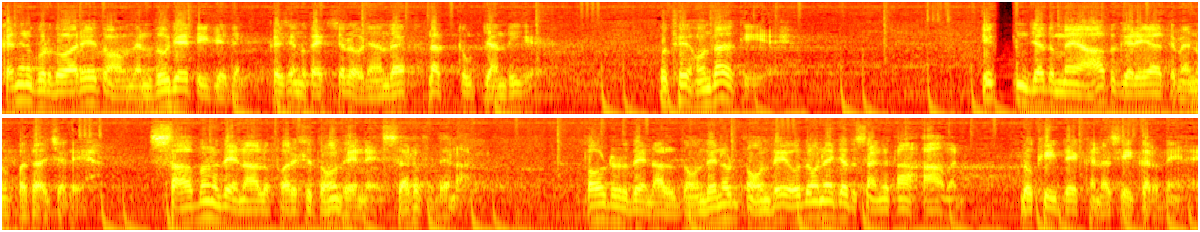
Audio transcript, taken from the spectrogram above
ਕਹਿੰਦੇ ਨੇ, ਗੁਰਦੁਆਰੇ ਤੋਂ ਆਉਂਦੇ ਨੇ, ਦੂਜੇ, ਤੀਜੇ ਦਿਨ ਕਿਸੇ ਨੂੰ ਫ੍ਰੈਕਚਰ ਹੋ ਜਾਂਦਾ, ਲੱਤ ਟੁੱਟ ਜਾਂਦੀ ਹੈ। ਉੱਥੇ ਹੁੰਦਾ ਕੀ ਹੈ? ਇੱਕ ਜਦ ਮੈਂ ਆਪ ਗਿਰਿਆ ਤੇ ਮੈਨੂੰ ਪਤਾ ਚੱਲਿਆ, ਸਾਬਣ ਦੇ ਨਾਲ ਫਰਸ਼ ਧੋਂਦੇ ਨੇ, ਸਰਫ ਦੇ ਨਾਲ। ਪਾਊਡਰ ਦੇ ਨਾਲ ਧੋਂਦੇ ਨੇ ਔਰ ਧੋਂਦੇ ਉਦੋਂ ਨੇ ਜਦ ਸੰਗਤਾਂ ਆਵਨ ਲੋਕੀ ਦੇਖਣ ਅਸੀਂ ਕਰਦੇ ਹਾਂ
